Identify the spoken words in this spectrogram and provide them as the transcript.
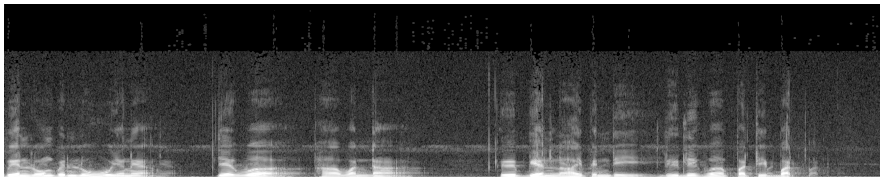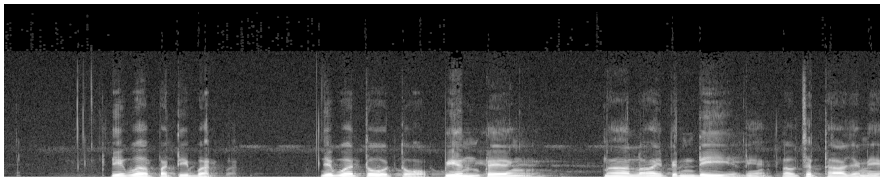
เปลี่ยนหลงเป็นรู้อย่างเนี้ยเรียกว่าภาวนา คือเปลี่ยนร้ายเป็นดี หรือเรียกว่าปฏิบัติ เรียกว่าปฏิบัติ เรียกว่าโต้ตอบเปลี่ยนแปลงมาร้ายเป็นดีเนี่ยเราศรัทธาอย่างนี้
